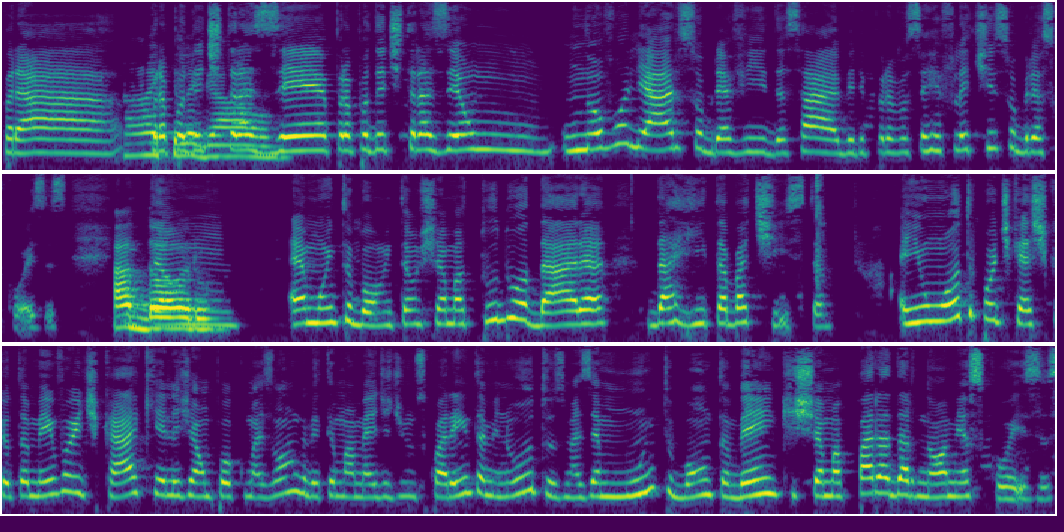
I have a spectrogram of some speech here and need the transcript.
Para para poder legal. te trazer, para poder te trazer um, um novo olhar sobre a vida, sabe? Para você refletir sobre as coisas. Adoro. Então, é muito bom. Então chama Tudo Odara da Rita Batista. Em um outro podcast que eu também vou indicar, que ele já é um pouco mais longo, ele tem uma média de uns 40 minutos, mas é muito bom também, que chama Para Dar Nome às Coisas.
